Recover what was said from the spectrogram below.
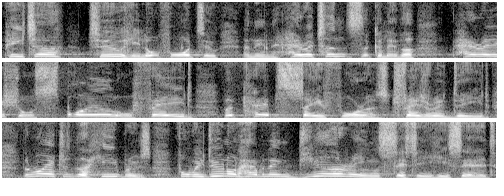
Peter, too, he looked forward to an inheritance that could never perish or spoil or fade, but kept safe for us, treasure indeed. The writer of the Hebrews, for we do not have an enduring city, he said,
